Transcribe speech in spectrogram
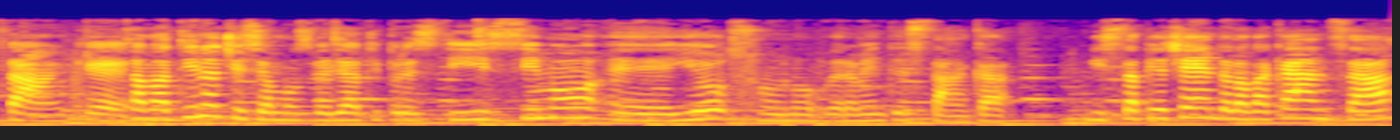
stanche? Stamattina ci siamo svegliati prestissimo e io sono veramente stanca. Vi sta piacendo la vacanza?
